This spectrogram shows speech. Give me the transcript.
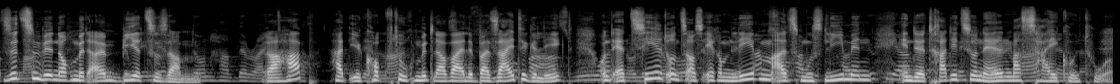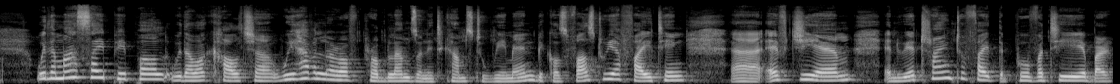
sitzen wir noch mit einem Bier zusammen. Rahab hat ihr Kopftuch mittlerweile beiseite gelegt und erzählt uns aus ihrem Leben als Muslimin in der traditionellen Maasai-Kultur. With the Maasai people, with our culture, we have a lot of problems when it comes to women because first we are fighting uh, FGM and we are trying to fight the poverty, but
